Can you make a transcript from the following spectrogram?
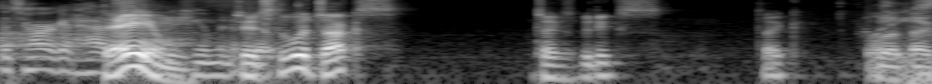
The target had Damn! superhuman Czyli czy to ability. był Jax? Jax Briggs? Tak? Chyba tak.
